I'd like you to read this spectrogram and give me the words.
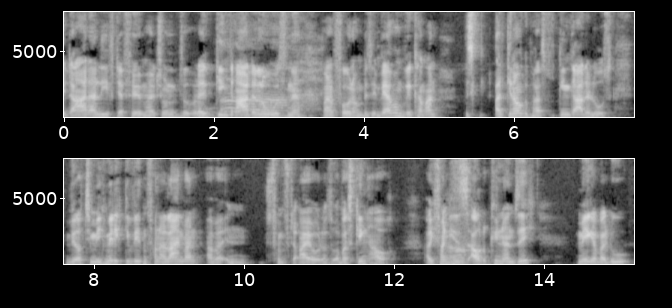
Uhr da, da lief der Film halt schon, so, oder Oh. ging gerade Ah. los, ne? War dann vorher noch ein bisschen Werbung, wir kamen an, es hat genau gepasst, ging gerade los. Wir auch ziemlich mittig gewesen von der Leinwand, aber in fünfte Reihe oder so, aber es ging auch. Aber ich fand Ja. dieses Autokino an sich mega, weil du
